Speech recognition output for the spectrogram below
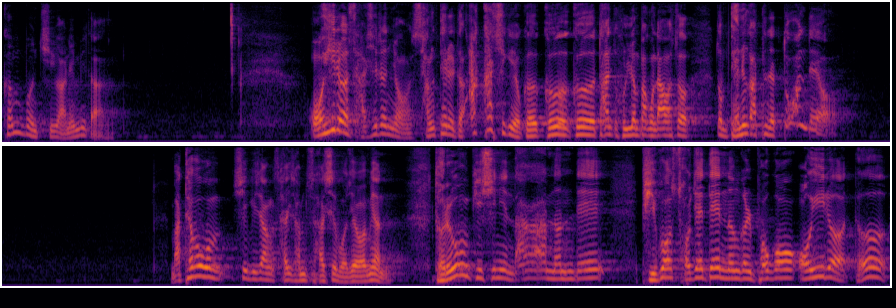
근본 치유 아닙니다. 오히려 사실은요, 상태를 더 악화시켜요. 그, 그, 그 단, 훈련 받고 나와서 좀 되는 것 같은데 또 안 돼요. 마태복음 12장 43, 45절에 보면 더러운 귀신이 나갔는데 비고 소재되는 걸 보고 오히려 더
